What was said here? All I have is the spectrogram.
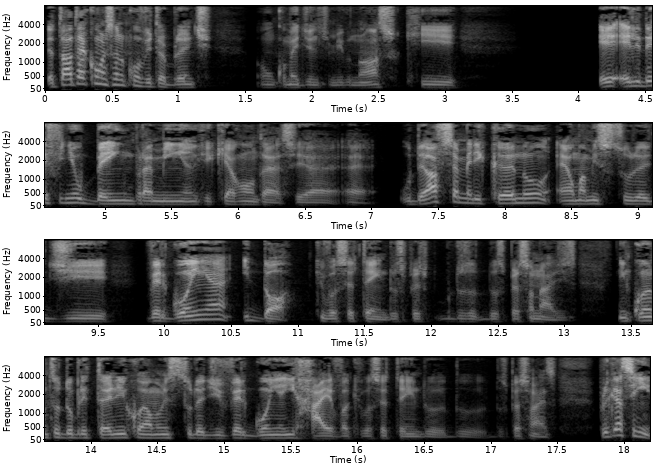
Eu tava até conversando com o Victor Brant, um comediante amigo nosso, que ele definiu bem pra mim o que, que acontece. É, é, o The Office americano é uma mistura de vergonha e dó que você tem dos, dos, dos personagens. Enquanto o do britânico é uma mistura de vergonha e raiva que você tem do- do- dos personagens. Porque assim,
